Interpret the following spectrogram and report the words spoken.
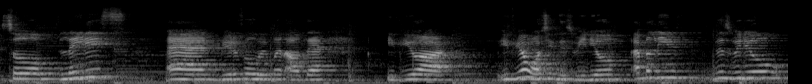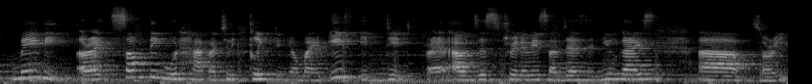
So ladies and beautiful women out there if you are if you're watching this video i believe this video maybe all right something would have actually clicked in your mind. If it did right i would just straight away suggest that you guys uh, sorry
